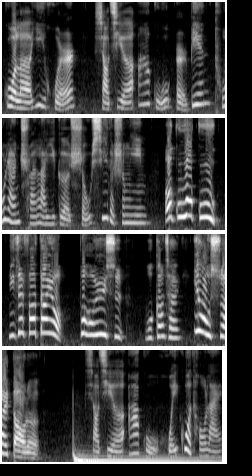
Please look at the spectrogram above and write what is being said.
过了一会儿，小企鹅阿古耳边突然传来一个熟悉的声音：“阿古，阿古，你在发呆哦？不好意思，我刚才又摔倒了。”小企鹅阿古回过头来，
